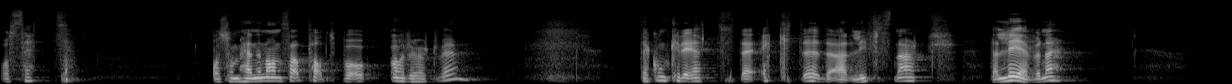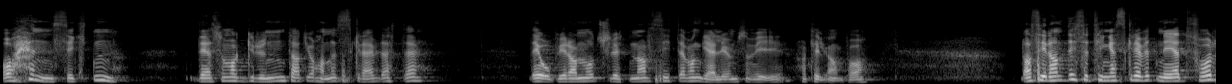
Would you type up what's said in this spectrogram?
og sett, og som hendene hans har tatt på og rørt ved. Det er konkret, det er ekte, det er livsnært, det er levende. Og hensikten, det som var grunnen til at Johannes skrev dette, det oppgir han mot slutten av sitt evangelium, som vi har tilgang på. Da sier han disse ting er skrevet ned for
